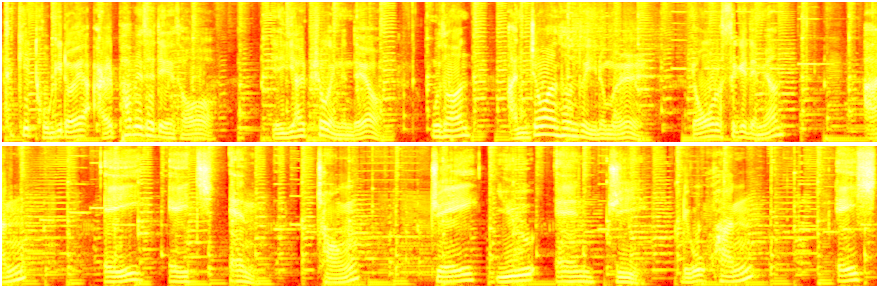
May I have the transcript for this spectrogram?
특히 독일어의 알파벳에 대해서 얘기할 필요가 있는데요. 우선 안정환 선수 이름을 영어로 쓰게 되면 안, A, H, N, 정, J, U, N, G, 그리고 환, H,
